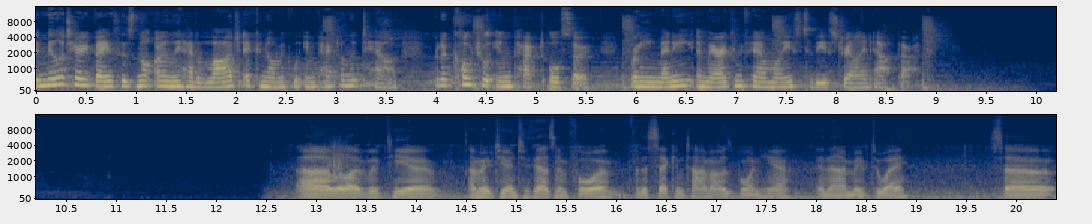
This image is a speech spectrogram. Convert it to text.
The military base has not only had a large economical impact on the town, but a cultural impact also, bringing many American families to the Australian outback. Uh, well, I've lived here. I moved here in 2004 for the second time. I was born here, and then I moved away. So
